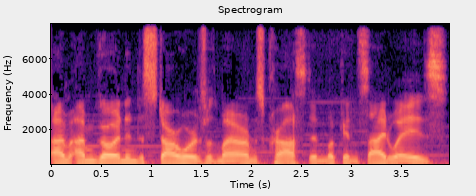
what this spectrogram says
I'm I'm going into Star Wars with my arms crossed and looking sideways.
